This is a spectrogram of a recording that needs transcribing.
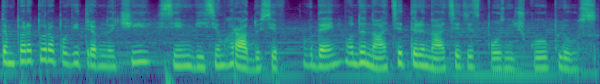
Температура повітря вночі 7-8 градусів, вдень 11-13 із позначкою плюс.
